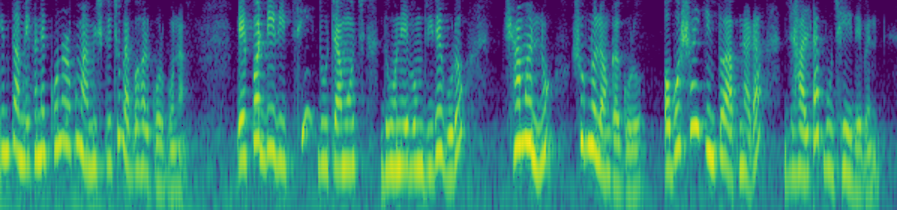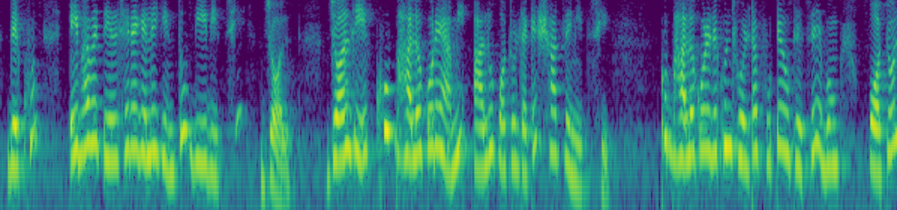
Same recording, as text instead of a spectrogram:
কিন্তু আমি এখানে কোনো রকম আমিষ কিছু ব্যবহার করব না। এরপর দিয়ে দিচ্ছি দু চামচ ধনে এবং জিরে গুঁড়ো, সামান্য শুকনো লঙ্কা গুঁড়ো। অবশ্যই কিন্তু আপনারা ঝালটা বুঝেই দেবেন। দেখুন, এইভাবে তেল ছেড়ে গেলেই কিন্তু দিয়ে দিচ্ছি জল। জল দিয়ে খুব ভালো করে আমি আলু পটলটাকে সাঁতলে নিচ্ছি। খুব ভালো করে দেখুন ঝোলটা ফুটে উঠেছে এবং পটল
